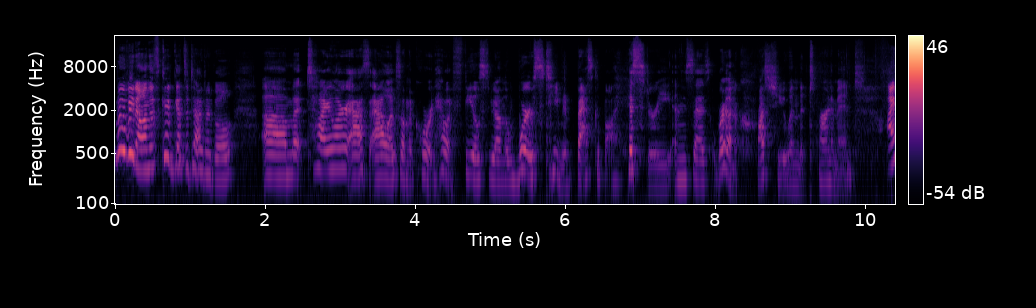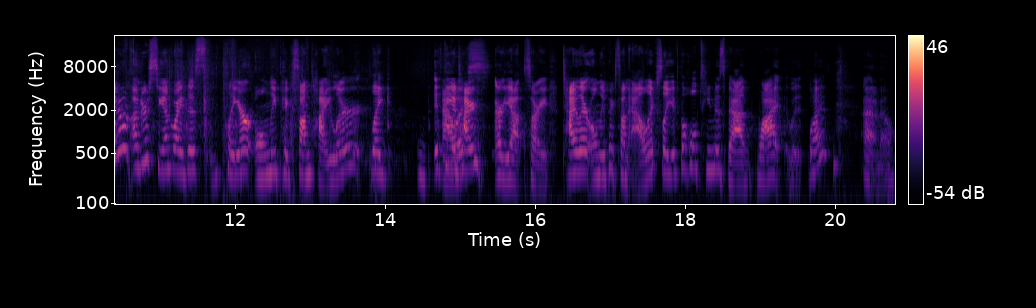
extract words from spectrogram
moving on. This kid gets a technical. Um, Tyler asks Alex on the court how it feels to be on the worst team in basketball history, and he says, "We're gonna crush you in the tournament." I don't understand why this player only picks on Tyler. Like, if the Alex? entire or yeah, sorry, Tyler only picks on Alex. Like, if the whole team is bad, why? What? I don't know.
